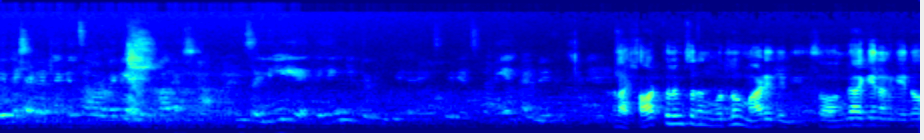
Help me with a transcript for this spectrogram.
ನಿಮಿಷಗಟ್ಟಲೆ ಕೆಲಸ ಮಾಡ್ಬೇಕಾದ್ರೆ ತುಂಬಾ ಕಷ್ಟ. ಸೊ ಇಲ್ಲಿ ಹೆಂಗಿತ್ತು ನಿಮ್ಗೆ ಎಕ್ಸ್ಪೀರಿಯನ್ಸ್ ಮತ್ತೆ ಏನ್ ಕಂಟೆಂಟ್ ಅಲ್ಲ ಶಾರ್ಟ್ ಫಿಲ್ಮ್ಸ್ ನಾನು ಮೊದಲು ಮಾಡಿದ್ದೀನಿ. ಸೊ ಹಂಗಾಗಿ ನನಗೆ ಇದು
